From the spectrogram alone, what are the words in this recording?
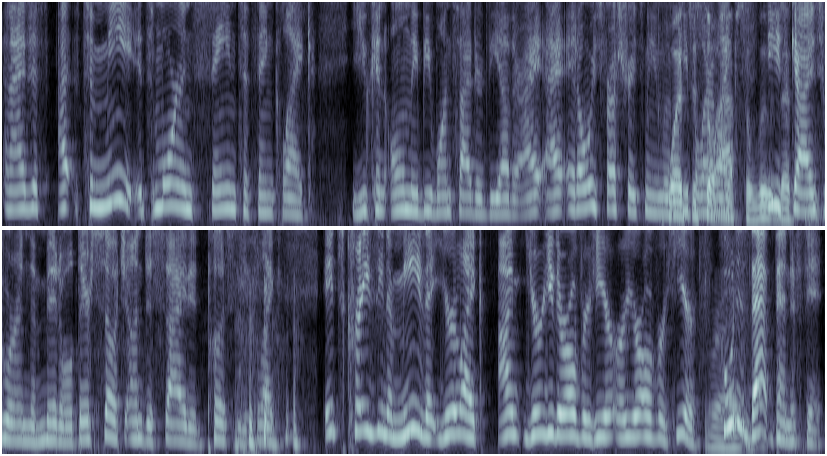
and i just I, to me it's more insane to think like you can only be one side or the other i, I it always frustrates me when Well, people are so like absolute. these That's- guys who are in the middle they're such undecided pussies like it's crazy to me that you're like i'm you're either over here or you're over here who does that benefit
